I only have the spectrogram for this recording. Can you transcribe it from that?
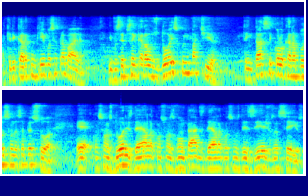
aquele cara com quem você trabalha. E você precisa encarar os dois com empatia, tentar se colocar na posição dessa pessoa. É, quais são as dores dela, quais são as vontades dela, quais são os desejos, anseios.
